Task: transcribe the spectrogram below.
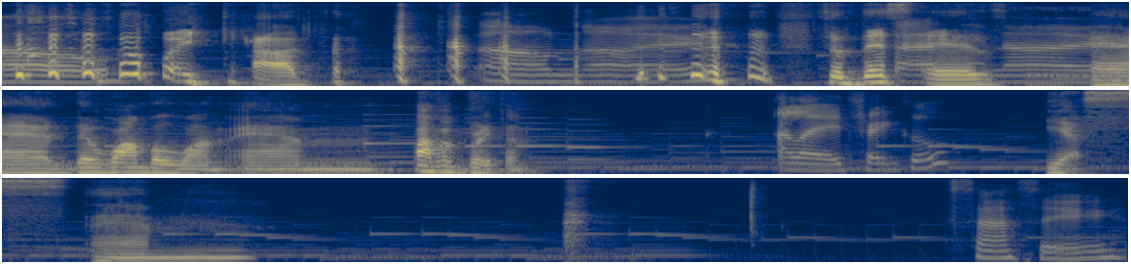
Oh. oh my god. oh no. so this Sassy, is no. uh, the Wumble one. Um, Papa Britain. LA Trinkle. Yes. Um, Sassy.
